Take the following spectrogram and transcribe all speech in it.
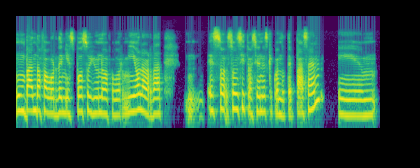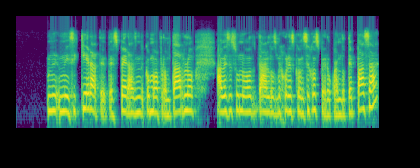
un bando a favor de mi esposo y uno a favor mío, la verdad. Mm, eso, son situaciones que cuando te pasan, em, ni, siquiera te, te, esperas cómo afrontarlo. A veces uno da los mejores consejos, pero cuando te pasa,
